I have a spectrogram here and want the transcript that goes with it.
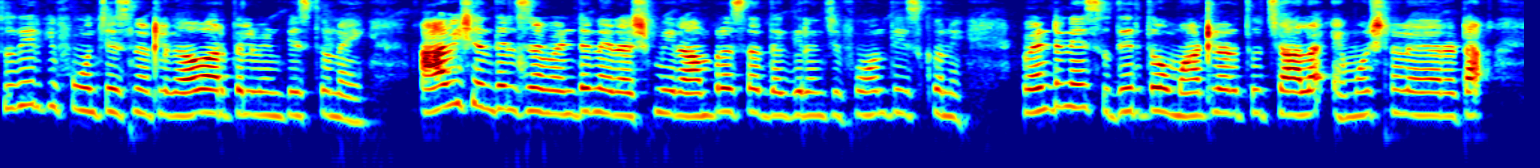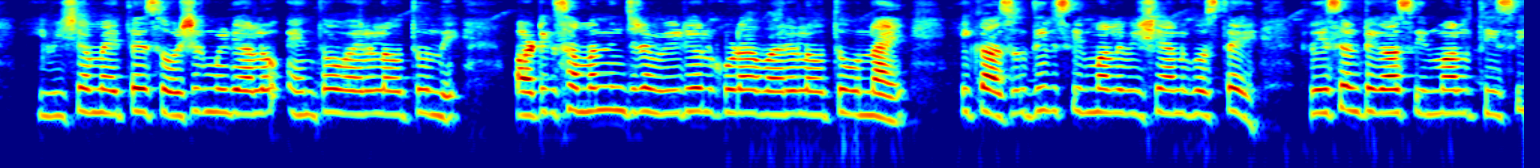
సుధీర్కి ఫోన్ చేసినట్లుగా వార్తలు వినిపిస్తున్నాయి. ఆ విషయం తెలిసిన వెంటనే రష్మి రాంప్రసాద్ దగ్గర నుంచి ఫోన్ తీసుకొని వెంటనే సుధీర్తో మాట్లాడుతూ చాలా ఎమోషనల్ అయ్యారట. ఈ విషయం అయితే సోషల్ మీడియాలో ఎంతో వైరల్ అవుతుంది. వాటికి సంబంధించిన వీడియోలు కూడా వైరల్ అవుతూ ఉన్నాయి. ఇక సుధీర్ సినిమాల విషయానికి వస్తే రీసెంట్గా సినిమాలు తీసి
